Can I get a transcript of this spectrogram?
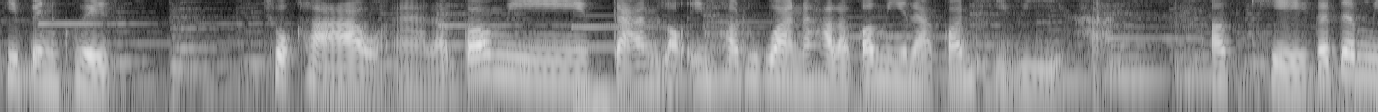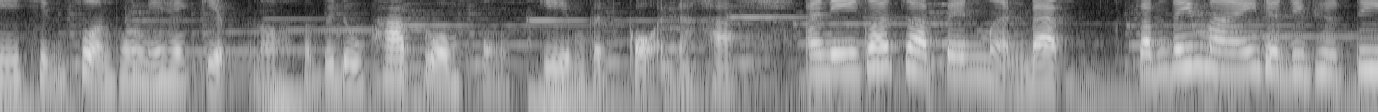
ที่เป็น quest ชั่วคราวอ่าแล้วก็มีการล็อกอินเข้าทุกวันนะคะ แล้วก็มี Dragon TV ค่ะโอเค ก็จะมีชิ้นส่วนพวกนี้ให้เก็บเนาะเราไปดูภาพรวมของเกมกันก่อนนะคะ อันนี้ก็จะเป็นเหมือนแบบจำได้ไหม The Deputy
